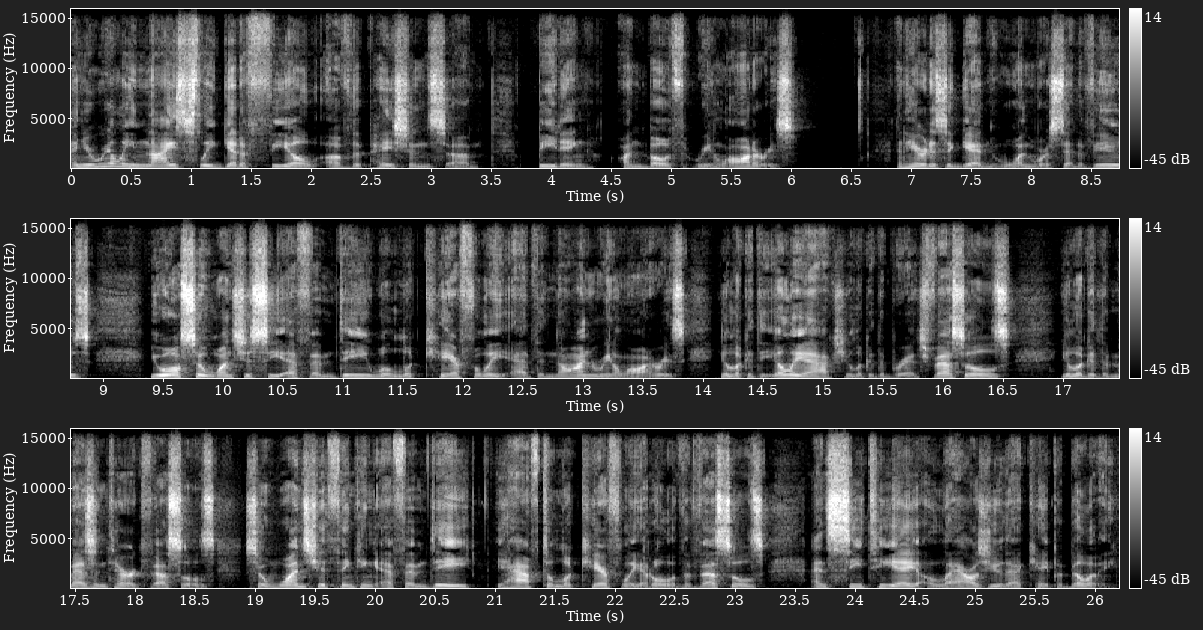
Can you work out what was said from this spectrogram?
and you really nicely get a feel of the patient's uh, beading on both renal arteries. And here it is again, one more set of views. You also, once you see FMD, will look carefully at the non-renal arteries. You look at the iliacs, you look at the branch vessels, you look at the mesenteric vessels. So once you're thinking FMD, you have to look carefully at all of the vessels, and CTA allows you that capability.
